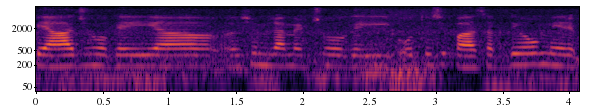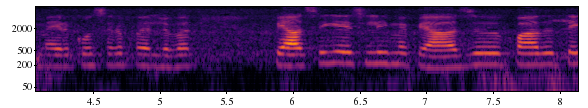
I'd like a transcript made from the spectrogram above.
ਪਿਆਜ਼ ਹੋ ਗਈ ਜਾਂ ਸ਼ਿਮਲਾ ਮਿਰਚ ਹੋ ਗਈ, ਉਹ ਤੁਸੀਂ ਪਾ ਸਕਦੇ ਹੋ। ਮੇਰੇ ਮੇਰੇ ਕੋਲ ਸਿਰਫ ਅਵੇਲੇਬਲ ਪਿਆਜ਼ ਸੀਗੇ, ਇਸ ਲਈ ਮੈਂ ਪਿਆਜ਼ ਪਾ ਦਿੱਤੇ,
